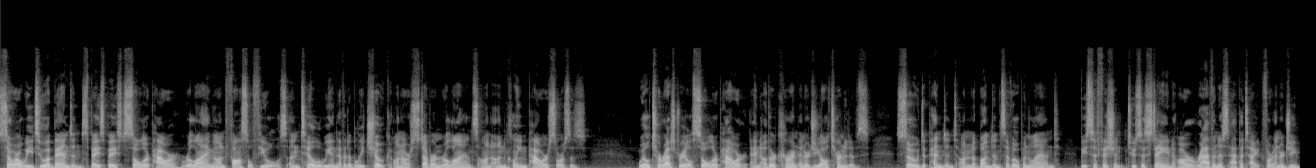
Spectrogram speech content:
So, are we to abandon space based solar power, relying on fossil fuels until we inevitably choke on our stubborn reliance on unclean power sources? Will terrestrial solar power and other current energy alternatives, so dependent on an abundance of open land, be sufficient to sustain our ravenous appetite for energy?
